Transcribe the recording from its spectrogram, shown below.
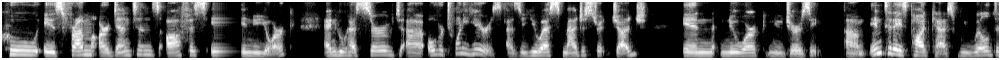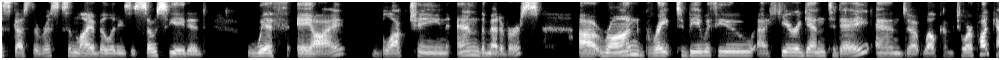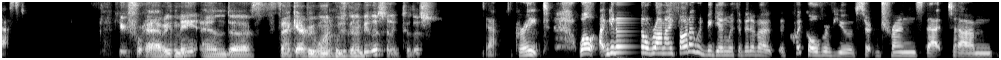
who is from our Dentons office in New York and who has served uh, over 20 years as a US magistrate judge in Newark, New Jersey. Um, in today's podcast, we will discuss the risks and liabilities associated with AI, blockchain, and the metaverse. Uh, Ron, great to be with you uh, here again today, and uh, welcome to our podcast. Thank you for having me, and uh, thank everyone who's going to be listening to this. Yeah, great. Well, uh, you know, Ron, I thought I would begin with a bit of a, a quick overview of certain trends that um,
